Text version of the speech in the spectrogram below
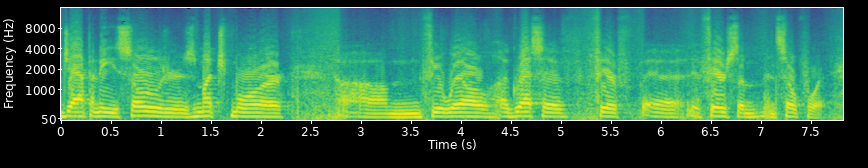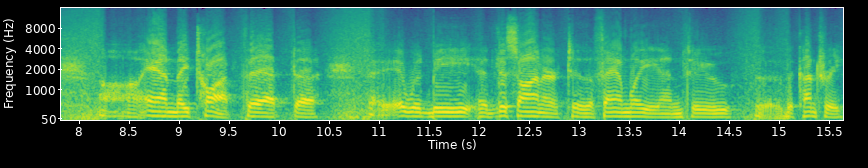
Japanese soldiers much more um, if you will, aggressive, fear, uh, fearsome, and so forth. Uh, and they taught that uh, it would be a dishonor to the family and to the country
